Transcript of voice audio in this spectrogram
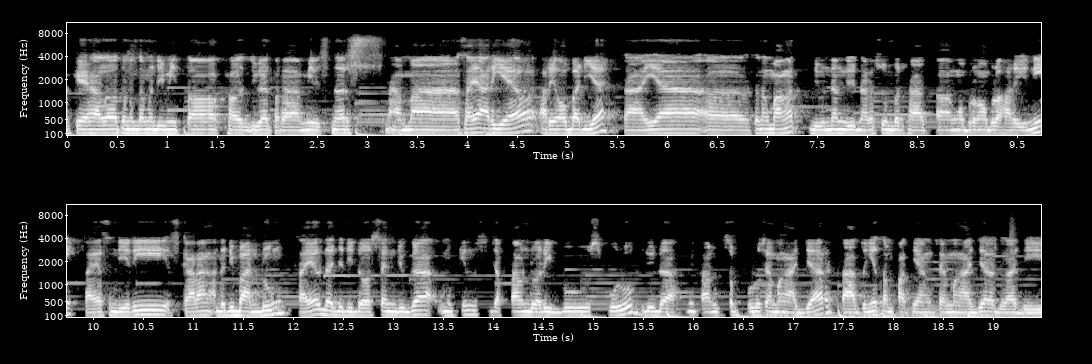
Oke, halo teman-teman di Mitok, halo juga para listeners. Nama saya Ariel, Ariel Obadia. Saya uh, senang banget diundang di narasumber saat uh, ngobrol-ngobrol hari ini. Saya sendiri sekarang ada di Bandung. Saya udah jadi dosen juga mungkin sejak tahun 2010. Jadi udah ini tahun 10 saya mengajar. Satunya tempat yang saya mengajar adalah di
